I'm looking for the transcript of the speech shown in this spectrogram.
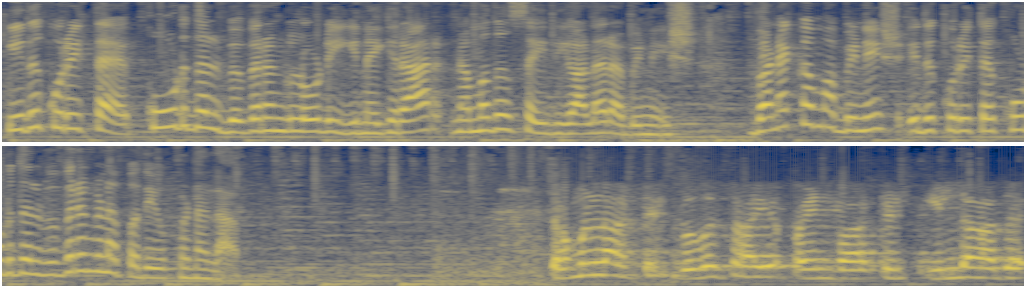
இது குறித்த கூடுதல் விவரங்களோடு இணைகிறார் நமது செய்தியாளர் அபினேஷ். வணக்கம் அபினேஷ். இது குறித்த கூடுதல் விவரங்களை பதிவு பண்ணலாம். தமிழ்நாட்டில் விவசாய பயன்பாட்டில் இல்லாத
